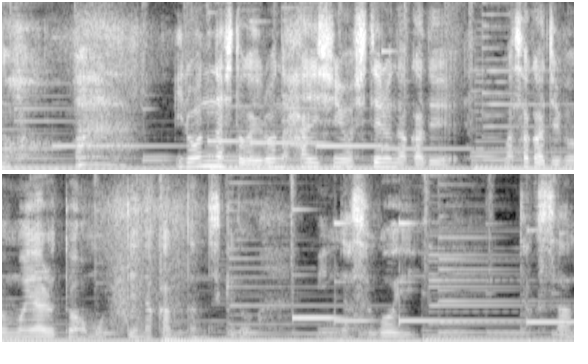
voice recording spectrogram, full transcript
のいろんな人がいろんな配信をしてる中でまさか自分もやるとは思ってなかったんですけどみんなすごいたくさん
